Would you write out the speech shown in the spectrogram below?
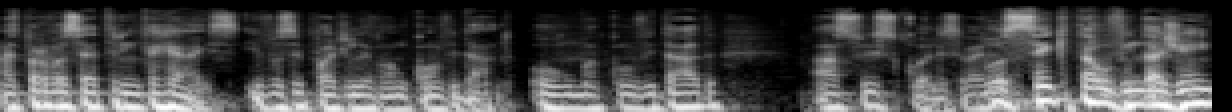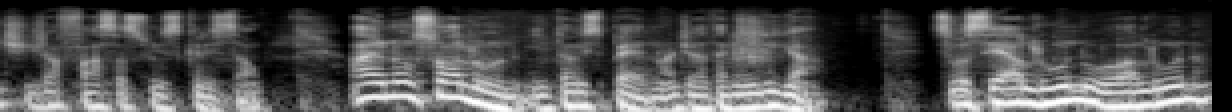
mas para você é 30 reais. E você pode levar um convidado ou uma convidada à sua escolha. Você, você que está ouvindo a gente, já faça a sua inscrição. Ah, eu não sou aluno. Então espere, não adianta nem ligar. Se você é aluno ou aluna,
